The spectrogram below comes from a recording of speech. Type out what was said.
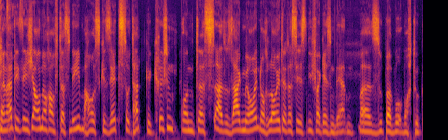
Dann hat die sich auch noch auf das Nebenhaus gesetzt und hat gekrischen. Und das, also sagen mir heute noch Leute, dass sie es nie vergessen werden. War super Beobachtung.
